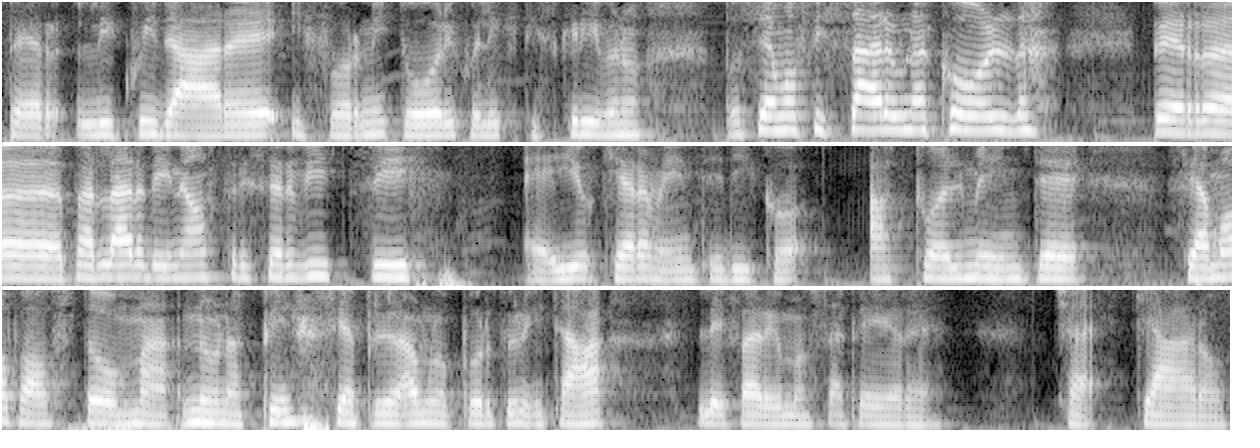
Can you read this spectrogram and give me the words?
per liquidare i fornitori, quelli che ti scrivono possiamo fissare una call per uh, parlare dei nostri servizi e io chiaramente dico attualmente siamo a posto, ma non appena si aprirà un'opportunità le faremo sapere. Cioè, chiaro.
